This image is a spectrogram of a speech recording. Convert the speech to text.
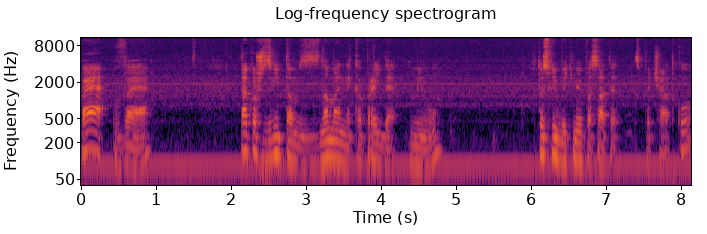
PV. Також звідтам з знаменника прийде μ. Хтось любить μ писати спочатку.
